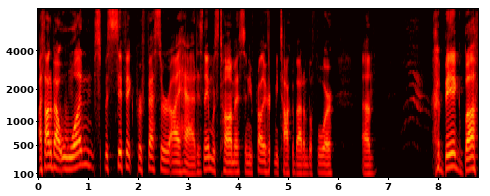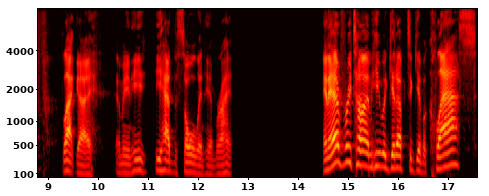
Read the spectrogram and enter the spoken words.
I thought about one specific professor I had. His name was Thomas, and you've probably heard me talk about him before. Um, a big, buff, black guy. I mean, he, he had the soul in him, right? And every time he would get up to give a class,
